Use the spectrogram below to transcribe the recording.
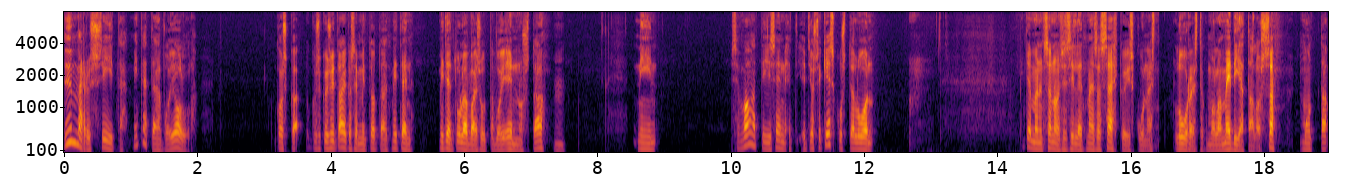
ymmärrys siitä, mitä tämä voi olla, koska kun sä kysyit aikaisemmin tota, että miten, miten tulevaisuutta voi ennustaa, mm. niin se vaatii sen, että, että jos se keskustelu on miten mä nyt sanoisin silleen, että mä en saa sähköiskua näistä luureista, kun me ollaan mediatalossa, mutta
